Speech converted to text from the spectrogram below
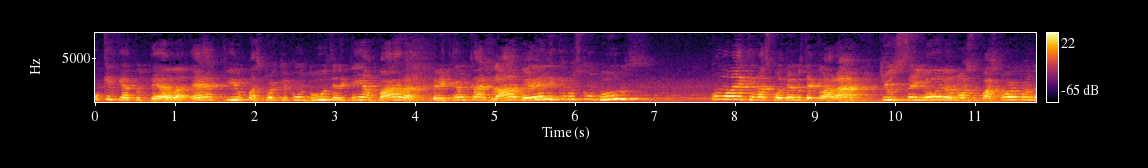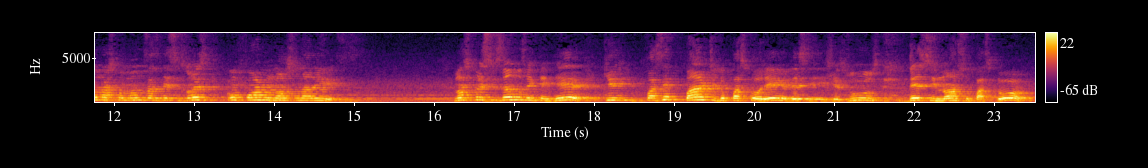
O que é a tutela? É que o pastor que conduz, ele tem a vara, ele tem um cajado, é ele que nos conduz. Como é que nós podemos declarar que o Senhor é o nosso pastor quando nós tomamos as decisões conforme o nosso nariz? Nós precisamos entender que fazer parte do pastoreio desse Jesus, desse nosso pastor,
